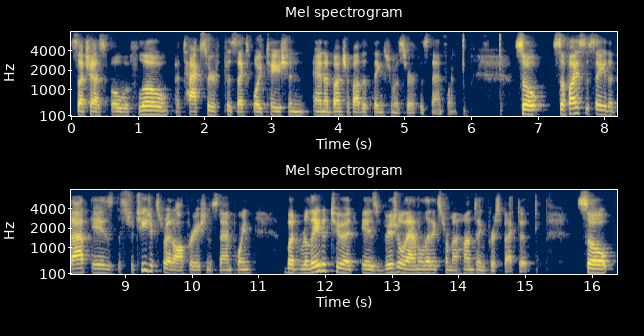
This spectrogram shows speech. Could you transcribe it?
such as overflow, attack surface exploitation, and a bunch of other things from a surface standpoint. So suffice to say that that is the strategic threat operations standpoint, but related to it is visual analytics from a hunting perspective. So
